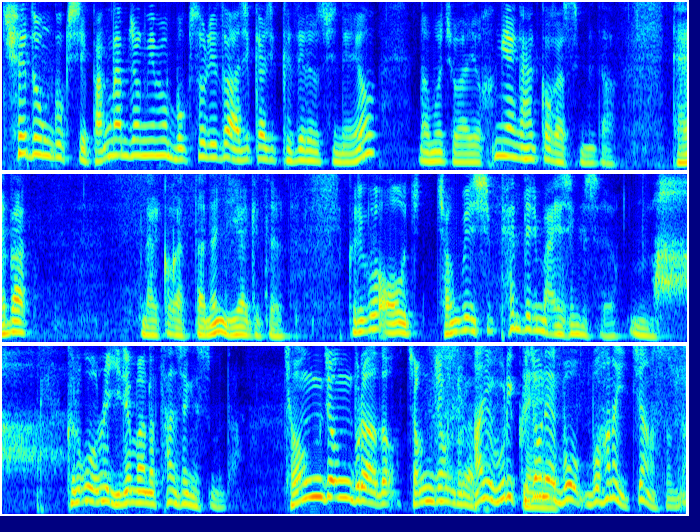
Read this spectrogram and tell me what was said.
최동국 씨, 박남정님은 목소리도 아직까지 그대로시네요. 너무 좋아요. 흥행할 것 같습니다. 대박 날 것 같다는 이야기들. 그리고 어우 정빈 씨 팬들이 많이 생겼어요. 음. 그리고 오늘 이름 하나 탄생했습니다. 정정 브라더. 정정브라. 아니 우리 그 전에 네. 뭐뭐 하나 있지 않았었나?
